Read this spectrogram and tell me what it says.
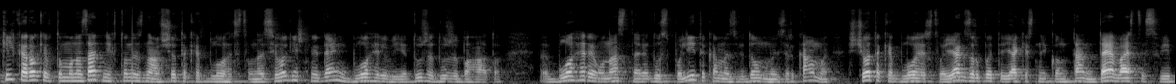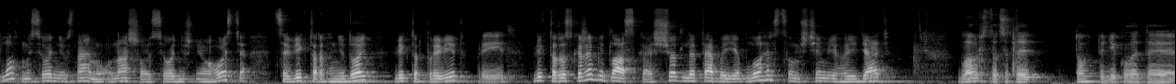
кілька років тому назад ніхто не знав, що таке блогерство. На сьогоднішній день блогерів є дуже дуже багато. Е, Блогери у нас наряду з політиками, з відомими зірками. Що таке блогерство, як зробити якісний контент, де вести свій блог. Ми сьогодні знаємо у нашого сьогоднішнього гостя. Це Віктор Гнідой. Віктор, привіт. Привіт. Віктор, розкажи, будь ласка, що для тебе є блогерством, з чим його їдять? Блогерство це ти то тоді, коли ти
